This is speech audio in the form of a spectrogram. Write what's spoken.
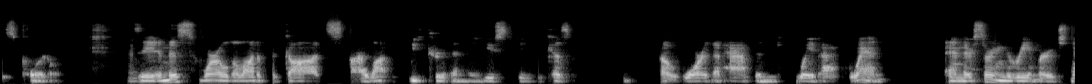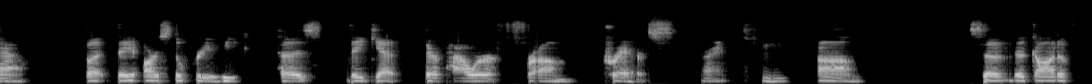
this portal. Okay. See, in this world, a lot of the gods are a lot weaker than they used to be because of a war that happened way back when, and they're starting to reemerge now. But they are still pretty weak because they get their power from prayers, right? Mm-hmm. Um, so the god of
